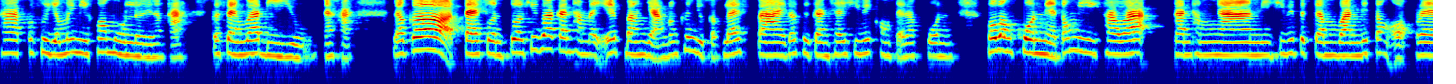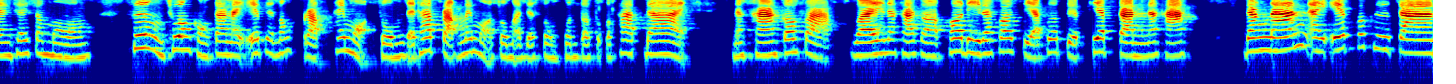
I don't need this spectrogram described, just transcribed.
ภาพก็คือยังไม่มีข้อมูลเลยนะคะ ก็แสดงว่าดีอยู่นะคะ แล้วก็แต่ส่วนตัวคิดว่าการทำ IF บางอย่างต้องขึ้นอยู่กับไลฟ์สไตล์ก็คือการใช้ชีวิตของแต่ละคน เพราะบางคนเนี่ยต้องมีภาวะ การทำงานมีชีวิตประจำวันที่ต้องออกแรงใช้สมอง ซึ่งช่วงของการ IF เนี่ยต้องปรับให้เหมาะสม แต่ถ้าปรับไม่เหมาะสมอาจจะส่งผลต่อสุขภาพได้นะคะ ก็ฝากไว้นะคะสำหรับข้อดีและข้อเสียเพื่อเปรียบเทียบกันนะคะ ดังนั้น IF ก็คือการ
